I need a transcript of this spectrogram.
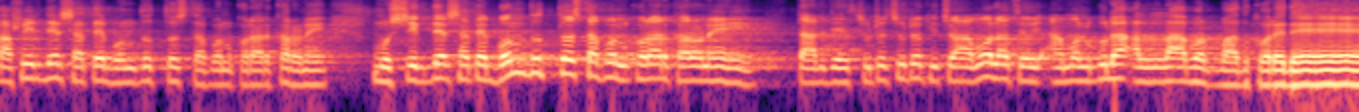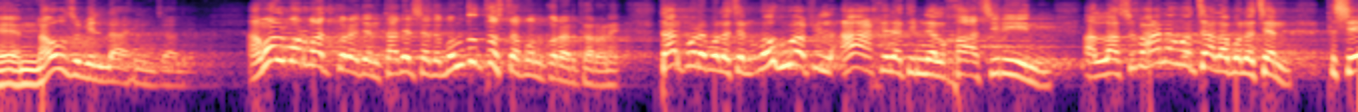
কাফিরদের সাথে বন্ধুত্ব স্থাপন করার কারণে, মুশরিকদের সাথে বন্ধুত্ব স্থাপন করার কারণে, তার যে ছোট ছোট কিছু আমল আছে, ওই আমলগুলো আল্লাহ বরবাদ করে দেন। নাউজুবিল্লাহ জালিম আমল বরবাদ করে দেন তাদের সাথে বন্ধুত্ব স্থাপন করার কারণে। তারপরে বলেছেন ওহুয়াফিল আখিরাত আখিরাতি মিনাল খাসিরিন। আল্লাহ সুবহানাহু ওয়া তাআলা বলেছেন, সে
